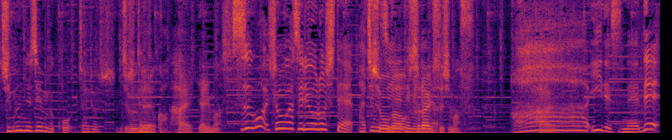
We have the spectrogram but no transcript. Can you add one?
自分で全部こう材料自分ではいやります。すごい生姜すりおろして蜂蜜入れてみた生姜をスライスします。ああ、はい、いいですね。で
